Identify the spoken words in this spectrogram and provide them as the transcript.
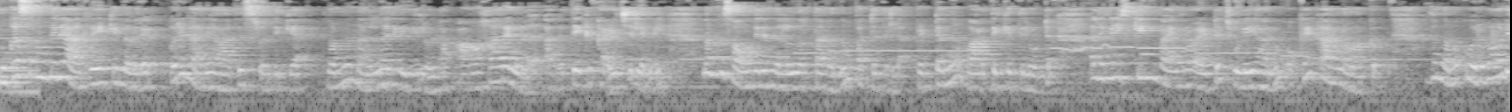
മുഖസൗന്ദര്യം ആഗ്രഹിക്കുന്നവര് ഒരു കാര്യം ആദ്യം ശ്രദ്ധിക്കുക. നമ്മൾ നല്ല രീതിയിലുള്ള ആഹാരങ്ങൾ അകത്തേക്ക് കഴിച്ചില്ലെങ്കിൽ നമുക്ക് സൗന്ദര്യം നിലനിർത്താനൊന്നും പറ്റത്തില്ല. പെട്ടെന്ന് വാർദ്ധക്യത്തിലോട്ട് അല്ലെങ്കിൽ സ്കിൻ ഭയങ്കരമായിട്ട് ചുളിയാനും ഒക്കെ കാരണമാക്കും. അപ്പം നമുക്ക് ഒരുപാട്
